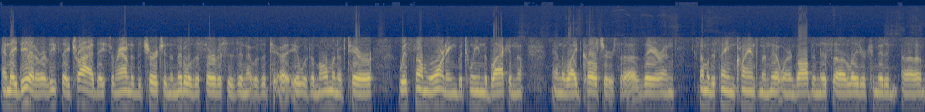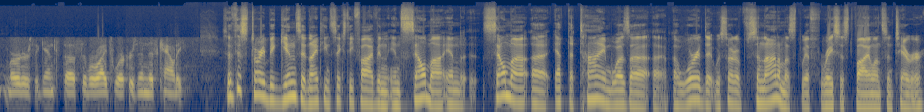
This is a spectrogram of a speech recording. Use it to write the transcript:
and they did, or at least they tried. They surrounded the church in the middle of the services, and it was a uh, it was a moment of terror, with some warning between the black and the and the white cultures uh, there, and some of the same Klansmen that were involved in this uh, later committed uh, murders against uh, civil rights workers in this county. So this story begins in 1965 in, in Selma, and Selma uh, at the time was a, a, a, word that was sort of synonymous with racist violence and terror.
